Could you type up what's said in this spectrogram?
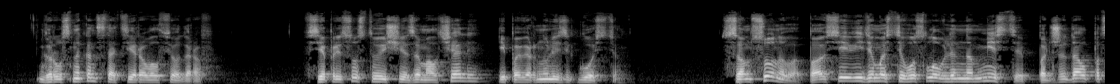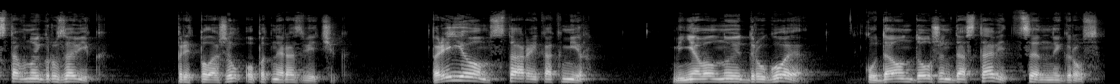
– грустно констатировал Федоров. Все присутствующие замолчали и повернулись к гостю. Самсонова, по всей видимости, в условленном месте поджидал подставной грузовик, предположил опытный разведчик. Прием, старый как мир. Меня волнует другое. Куда он должен доставить ценный груз?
